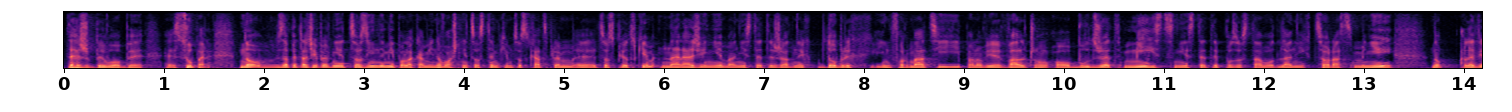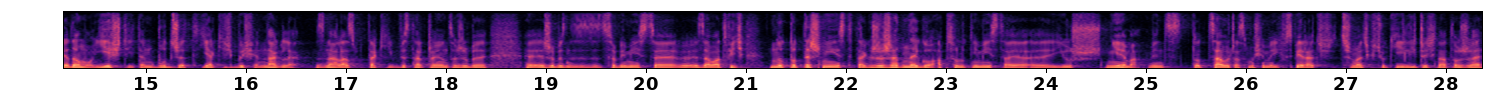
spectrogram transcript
też byłoby y, super. No, zapytacie pewnie, co z innymi Polakami? No właśnie, co z Tymkiem, co z Kacprem, co z Piotrkiem? Na razie nie ma niestety żadnych dobrych informacji. Panowie walczą o budżet. Miejsc niestety pozostało dla nich coraz mniej. No, ale wiadomo, jeśli ten budżet jakiś by się nagle znalazł, taki wystarczający, żeby, żeby sobie miejsce załatwić, no to też nie jest tak, że żadnego absolutnie miejsca e, już nie ma, więc no, cały czas musimy ich wspierać, trzymać kciuki i liczyć na to, że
